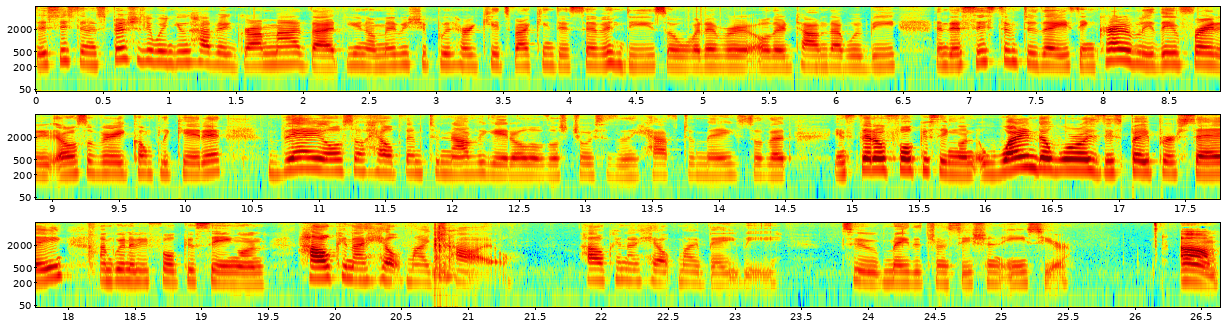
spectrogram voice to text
the system, especially when you have a grandma that, you know, maybe she put her kids back in the 70s or whatever other time that would be, and the system today is incredibly different, also very complicated. They also help them to navigate all of those choices they have to make so that instead of focusing on what in the world is this paper saying, I'm going to be focusing on how can I help my child how can I help my baby to make the transition easier? Um,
